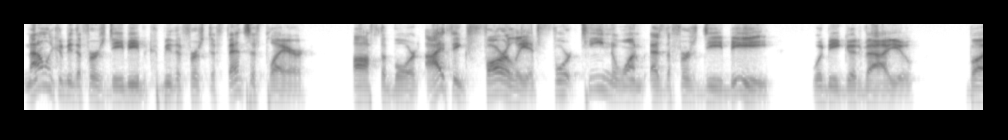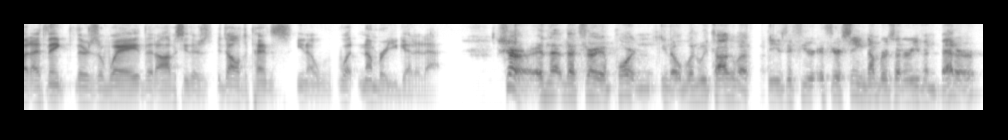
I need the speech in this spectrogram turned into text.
not only could be the first DB, but could be the first defensive player off the board. I think Farley at 14 to 1 as the first DB would be good value. But I think there's a way that obviously there's it all depends, you know, what number you get it at. Sure, and that, that's very important. You know, when we talk about these, if you're if you're seeing numbers that are even better,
